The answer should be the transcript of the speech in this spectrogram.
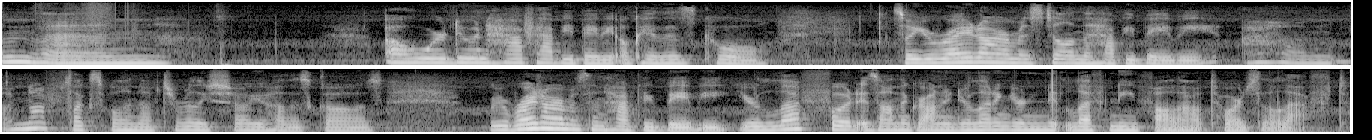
And then, oh, we're doing half happy baby. Okay, this is cool. So your right arm is still in the happy baby. Um, I'm not flexible enough to really show you how this goes. Your right arm is in happy baby. Your left foot is on the ground and you're letting your left knee fall out towards the left.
